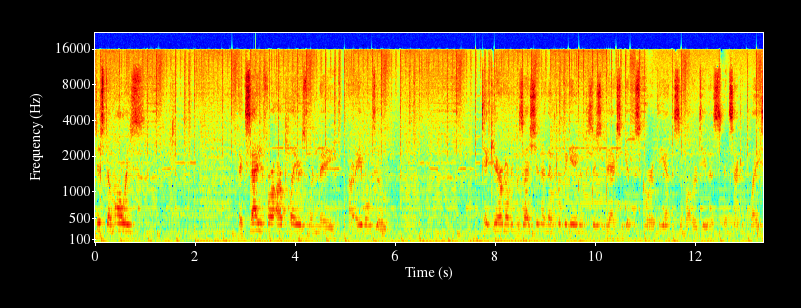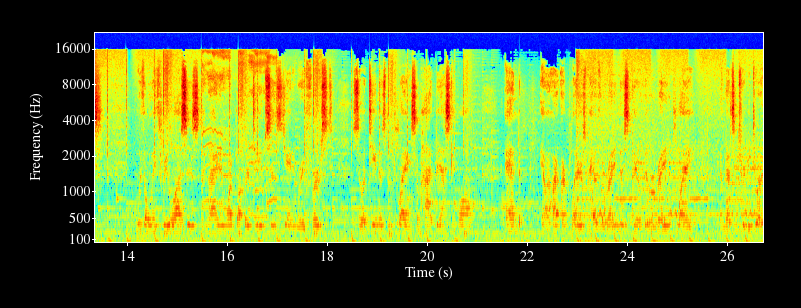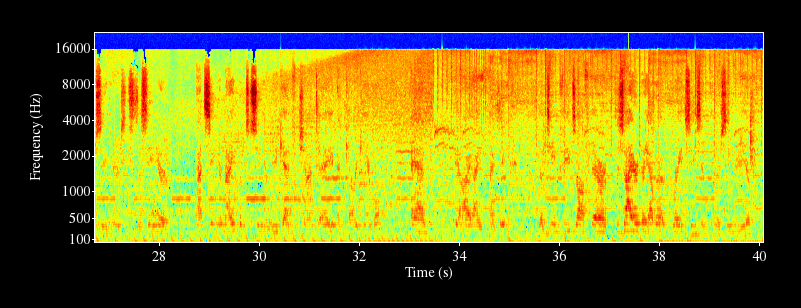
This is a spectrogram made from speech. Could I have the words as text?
just I'm always excited for our players when they are able to take care of every possession and then put the game in position to actually get the score at the end. This is a Butler team that's in second place with only three losses, a 9 and 1 Butler team since January 1st. So a team that's been playing some hot basketball. And you know, our, our, players have a readiness, they, they were ready to play, and that's a tribute to our seniors. This is a senior, not senior night, but it's a senior weekend for Chante and Kelly Campbell. And you know, I, I, I think the team feeds off their desire to have a great season in their senior year.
